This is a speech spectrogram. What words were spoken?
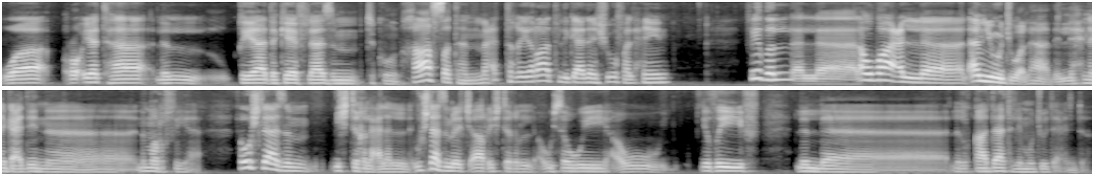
ورؤيتها للقيادة كيف لازم تكون خاصة مع التغيرات اللي قاعد نشوفها الحين في ظل ال- الأوضاع ال unusual هذه اللي إحنا قاعدين آه، نمر فيها. فوش لازم يشتغل على ال... وش لازم ال HR يشتغل أو يسويه أو يضيف لل... للقادات اللي موجودة عنده؟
